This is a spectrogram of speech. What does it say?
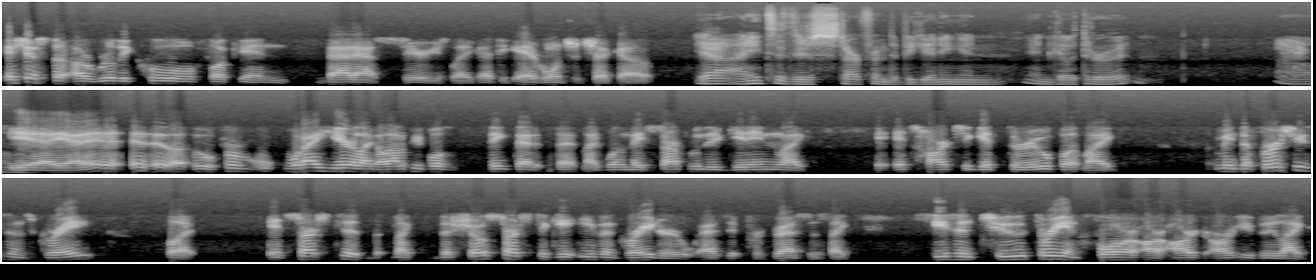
it's just a, a really cool fucking badass series. Like I think everyone should check out. Yeah, I need to just start from the beginning and and go through it. Um, yeah, yeah. It, it, it, for what I hear, like a lot of people think that that like when they start from the beginning, like it's hard to get through. But like, I mean, the first season's great, but it starts to like the show starts to get even greater as it progresses. Like season two, three, and four are arg- arguably like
